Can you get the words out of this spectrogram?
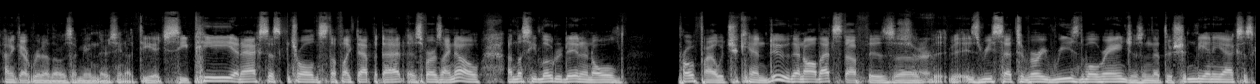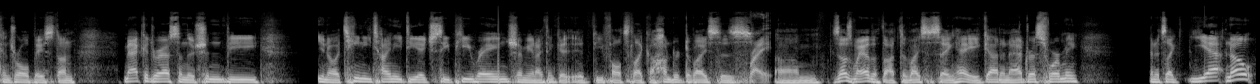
kind of got rid of those. I mean, there's you know DHCP and access control and stuff like that. But that, as far as I know, unless he loaded in an old profile, which you can do, then all that stuff is uh, sure. is reset to very reasonable ranges, and that there shouldn't be any access control based on MAC address, and there shouldn't be you know a teeny tiny DHCP range. I mean, I think it, it defaults to like hundred devices. Right. Because um, that was my other thought. Devices saying, "Hey, you got an address for me?" And it's like, "Yeah, no."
